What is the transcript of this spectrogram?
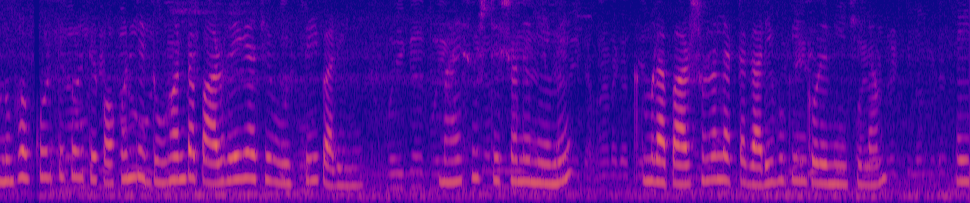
অনুভব করতে করতে কখন যে দু ঘণ্টা পার হয়ে গেছে বুঝতেই পারিনি। মাহেশ্বর স্টেশনে নেমে আমরা পার্সোনাল একটা গাড়ি বুকিং করে নিয়েছিলাম। এই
